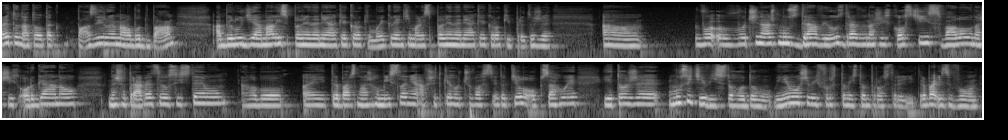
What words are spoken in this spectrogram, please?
Preto na to tak bazírujem alebo dbám, aby ľudia mali splnené nejaké kroky. Moji klienti mali splnené nejaké kroky, pretože uh, vo, voči nášmu zdraviu, zdraviu našich kostí, svalov, našich orgánov, našho tráviaceho systému, alebo aj treba z nášho myslenia a všetkého, čo vlastne to telo obsahuje, je to, že musíte výjsť z toho domu. Vy nemôžete byť furt v tom istom prostredí. Treba ísť von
